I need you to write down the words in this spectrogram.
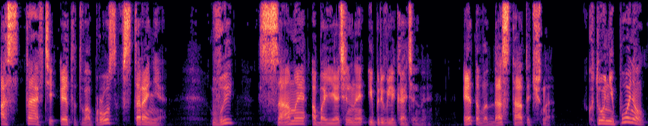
оставьте этот вопрос в стороне. Вы самое обаятельное и привлекательное. Этого достаточно. Кто не понял,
